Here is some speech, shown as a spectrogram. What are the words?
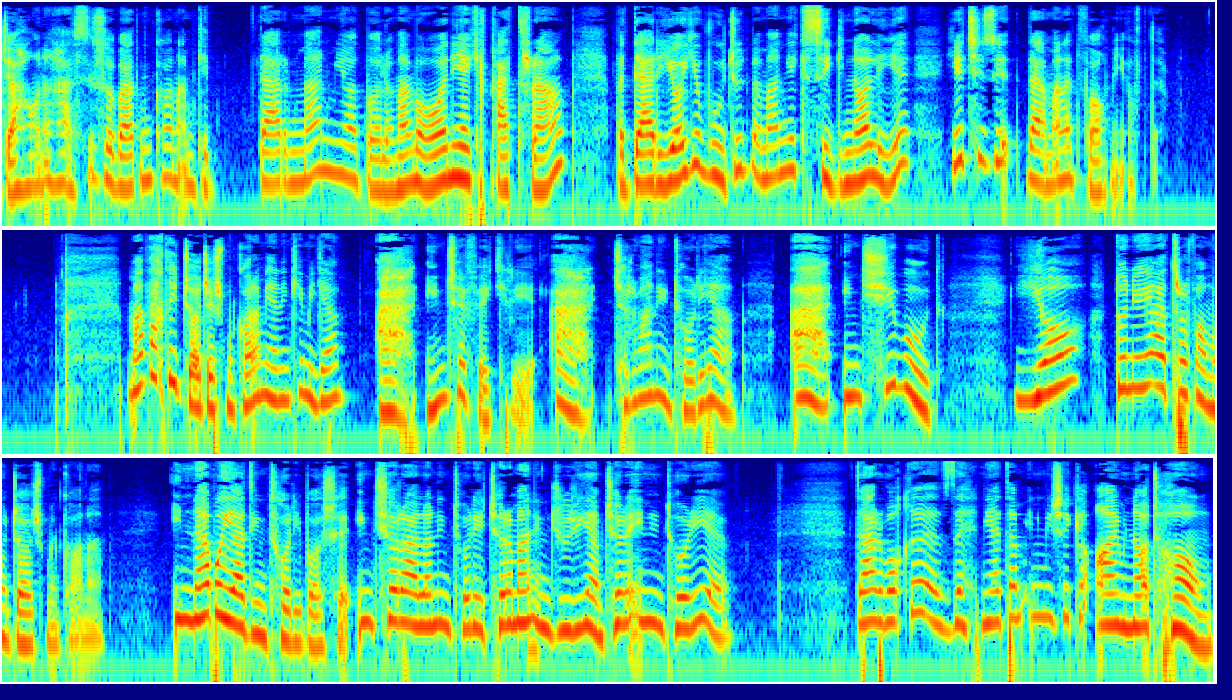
جهان هستی صحبت می‌کنم که در من میاد بالا. من به عنوان یک قطرم و دریای وجود به من یک سیگنالیه یه چیزی در من اتفاق میافته. من وقتی جاجش می‌کنم یعنی که میگم اه این چه فکریه؟ اه چرا من اینطوریم؟ اه این چی بود؟ یا دنیای اطرافم رو جاج می‌کنم. این نباید اینطوری باشه. این چرا الان اینطوریه؟ چرا من اینجوریم؟ چرا این اینطوریه؟ در واقع ذهنیتم این میشه که I'm not home.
